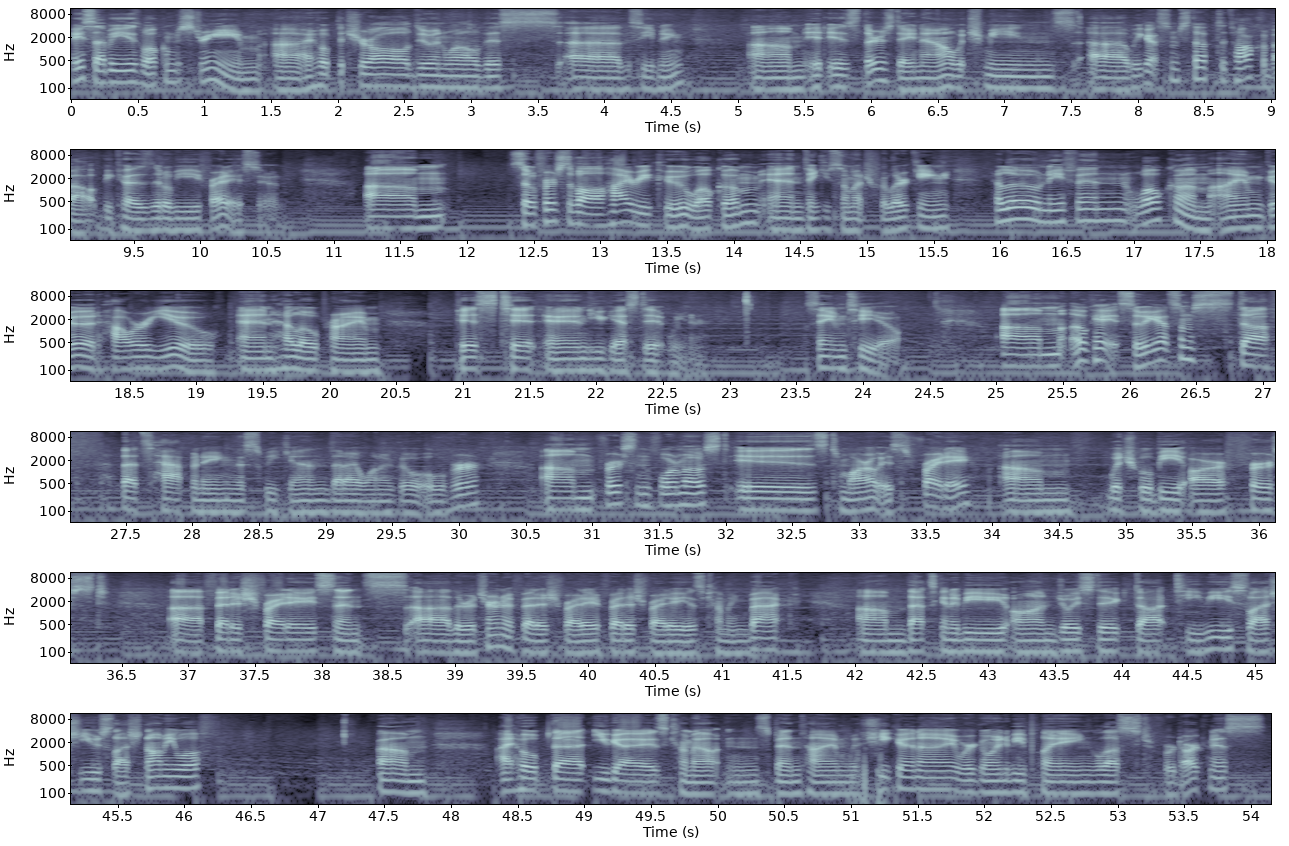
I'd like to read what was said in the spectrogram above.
Hey subbies, welcome to stream. Uh, I hope that you're all doing well this uh, this evening. Um, it is Thursday now, which means uh, we got some stuff to talk about because it'll be Friday soon. Um, so first of all, hi Riku, welcome, and thank you so much for lurking. Hello Nathan, welcome. I am good. How are you? And hello Prime, piss tit, and you guessed it, Wiener. Same to you. Um, okay, so we got some stuff that's happening this weekend that I want to go over. Um, first and foremost is tomorrow is Friday, um, which will be our first uh, Fetish Friday since uh, the return of Fetish Friday. Fetish Friday is coming back. Um, that's going to be on joystick.tv slash u slash domiwoof. Um, I hope that you guys come out and spend time with Chica and I. We're going to be playing Lust for Darkness,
